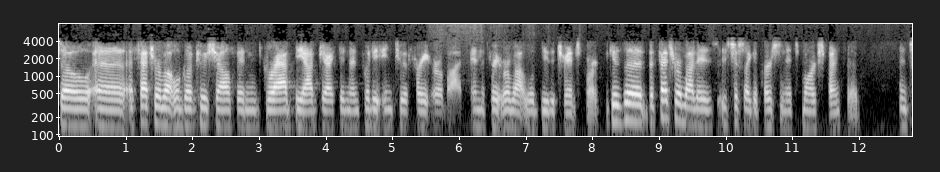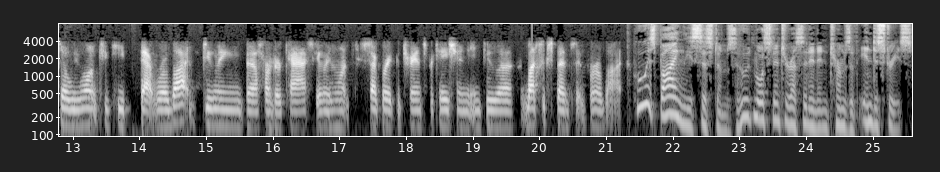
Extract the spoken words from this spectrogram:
So uh, a fetch robot will go to a shelf and grab the object and then put it into a freight robot, and the freight robot will do the transport. Because the the fetch robot is is just like a person; it's more expensive, and so we want to keep that robot doing the harder task, and we want to separate the transportation into a less expensive robot. Who is buying these systems? Who's most interested in in terms of industries?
